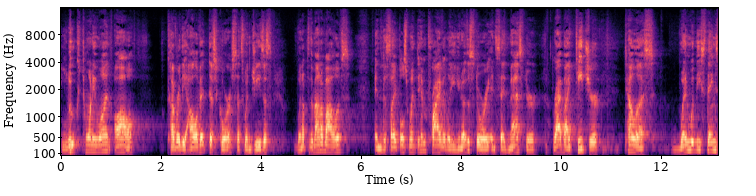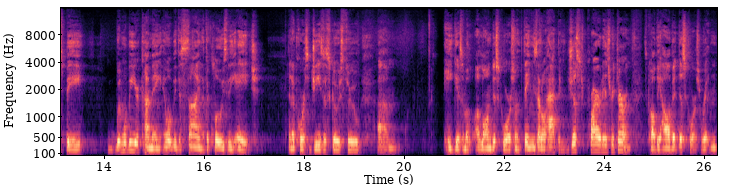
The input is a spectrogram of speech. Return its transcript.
Luke 21, all cover the Olivet Discourse. That's when Jesus went up to the Mount of Olives, and the disciples went to him privately, you know the story, and said, Master, Rabbi, teacher, tell us when will these things be? When will be your coming? And what will be the sign of the close of the age? And of course, Jesus goes through um, he gives them a, a, long discourse on things that'll happen just prior to his return. It's called the Olivet Discourse, written,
